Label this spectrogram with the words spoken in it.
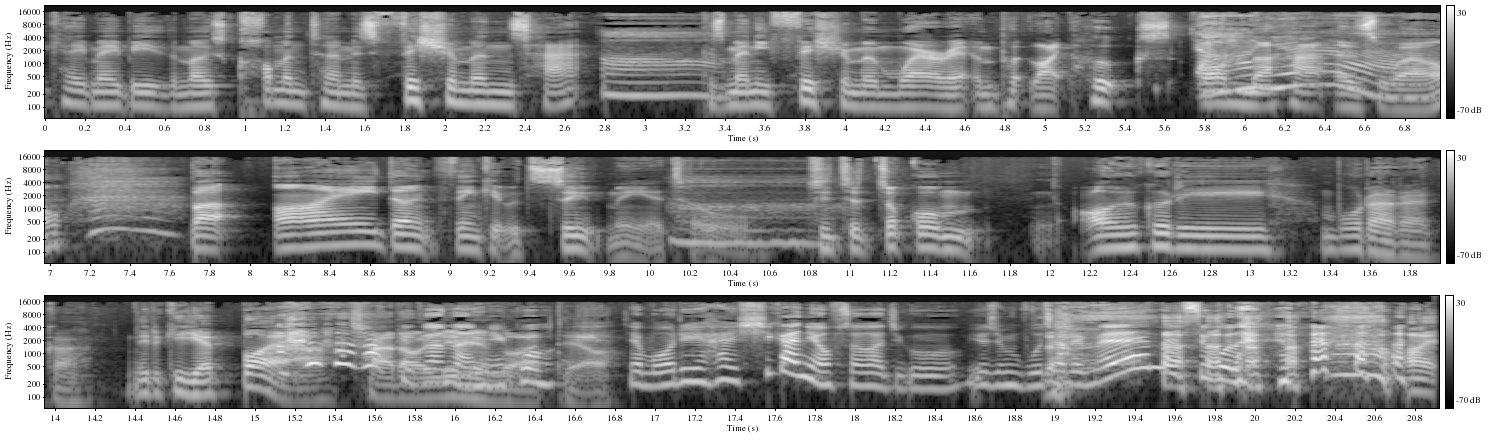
UK maybe the most common term is fisherman's hat because many fishermen wear it and put like hooks on Ah, the hat as yeah. well. But I don't think it would suit me at all. 진짜 조금 얼굴이 뭐랄까 이렇게 예뻐야 잘 그건 어울리는 것 아니고 같아요. 제가 머리 할 시간이 없어가지고 요즘 모자를 맨날 쓰고 다녀요. I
